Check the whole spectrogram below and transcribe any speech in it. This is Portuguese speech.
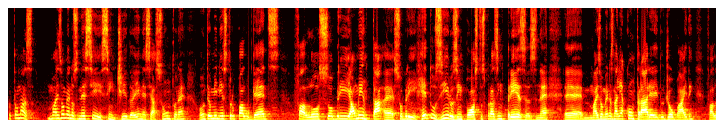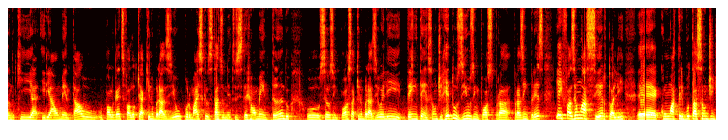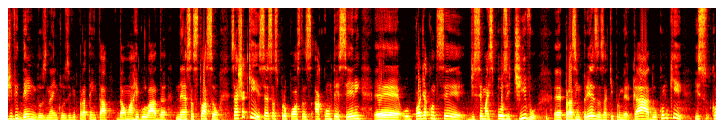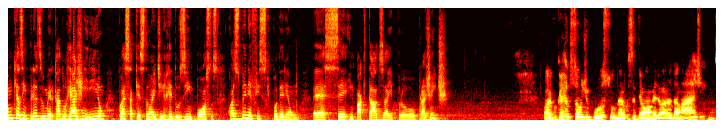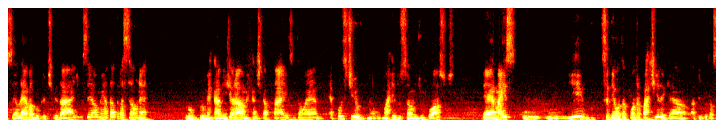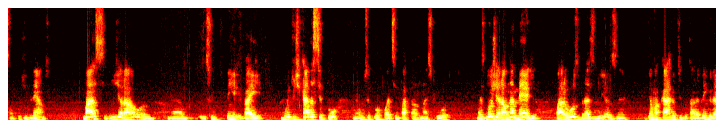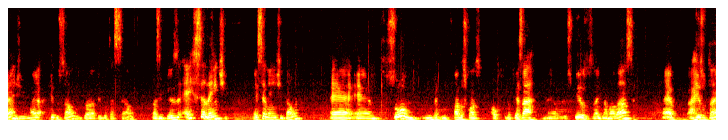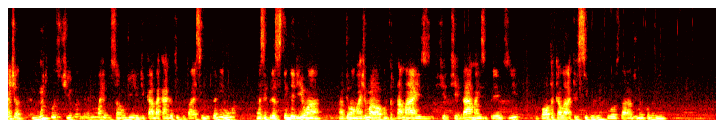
Ô, Tomás, mais ou menos nesse sentido aí, nesse assunto, né? Ontem o ministro Paulo Guedes falou sobre aumentar, é, sobre reduzir os impostos para as empresas, né? É, mais ou menos na linha contrária aí do Joe Biden, falando que ia, iria aumentar. O, o, Paulo Guedes falou que aqui no Brasil, por mais que os Estados Unidos estejam aumentando os seus impostos, aqui no Brasil ele tem intenção de reduzir os impostos para as empresas e aí fazer um acerto ali é, com a tributação de dividendos, né? Inclusive para tentar dar uma regulada nessa situação. Você acha que se essas propostas acontecerem, é, pode acontecer de ser mais positivo é, para as empresas aqui para o mercado? Como que, isso, como que as empresas e o mercado reagiriam com essa questão aí de reduzir impostos? Quais os benefícios que poderiam é, ser impactados aí para a gente? Olha, qualquer redução de imposto, né, você tem uma melhora da margem, você eleva a lucratividade, você aumenta a atração, né, para o mercado em geral, mercado de capitais, então é, é positivo, né, uma redução de impostos, é, mas o, o, e você tem outra contrapartida, que é a, a tributação por dividendos, mas, em geral, né, isso tem, vai muito de cada setor, né, um setor pode ser impactado mais que o outro, mas, no geral, na média, para os brasileiros, né, tem uma carga tributária bem grande, uma redução da tributação das empresas é excelente excelente. Então, é, é, sou, no final das contas, ao, pesar né, os pesos aí na balança, é, a resultante é muito positiva, né, uma redução de, de cada carga tributária, sem dúvida nenhuma. As empresas tenderiam a, a ter uma margem maior, contratar mais, gerar mais empregos e volta aquela, aquele ciclo virtuoso da, de uma economia.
